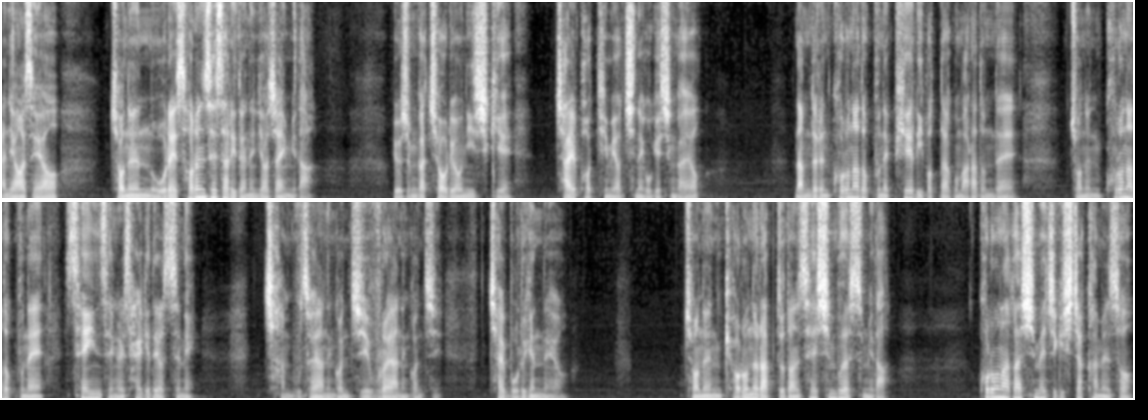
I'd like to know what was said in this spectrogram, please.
안녕하세요. 저는 올해 33살이 되는 여자입니다. 요즘같이 어려운 이 시기에 잘 버티며 지내고 계신가요? 남들은 코로나 덕분에 피해를 입었다고 말하던데, 저는 코로나 덕분에 새 인생을 살게 되었으니, 참 웃어야 하는 건지 울어야 하는 건지 잘 모르겠네요. 저는 결혼을 앞두던 새 신부였습니다. 코로나가 심해지기 시작하면서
